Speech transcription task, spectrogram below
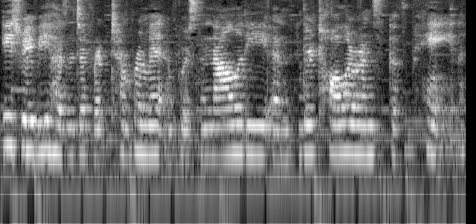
each baby has a different temperament and personality and their tolerance of pain.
